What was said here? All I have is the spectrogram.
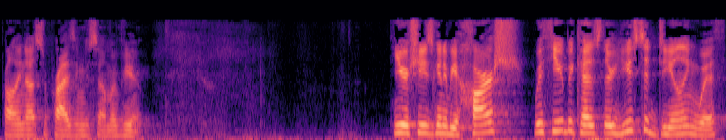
Probably not surprising to some of you. He or she is going to be harsh with you because they're used to dealing with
